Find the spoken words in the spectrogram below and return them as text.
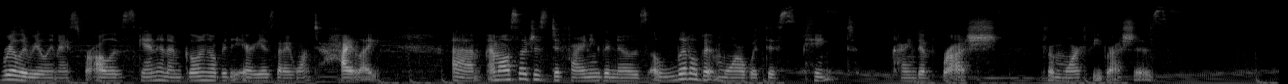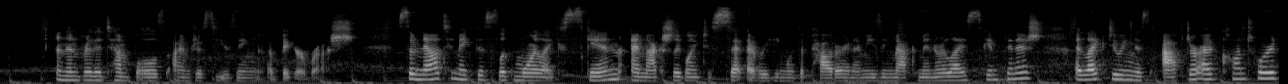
really really nice for olive skin and I'm going over the areas that I want to highlight. Um, I'm also just defining the nose a little bit more with this paint kind of brush from Morphe brushes and then for the temples, I'm just using a bigger brush. So now to make this look more like skin, I'm actually going to set everything with a powder and I'm using MAC Mineralized Skinfinish. I like doing this after I've contoured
